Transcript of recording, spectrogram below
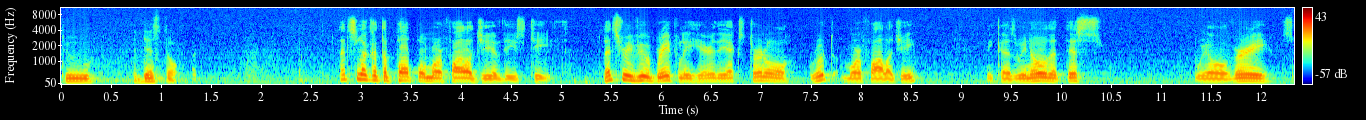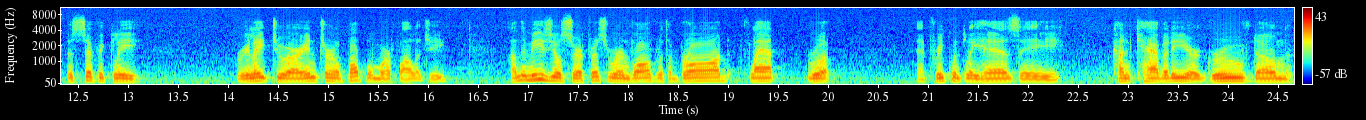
to the distal. Let's look at the pulpal morphology of these teeth. Let's review briefly here the external root morphology because we know that this will very specifically relate to our internal pulpal morphology. On the mesial surface, we're involved with a broad, flat root that frequently has a concavity or groove down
